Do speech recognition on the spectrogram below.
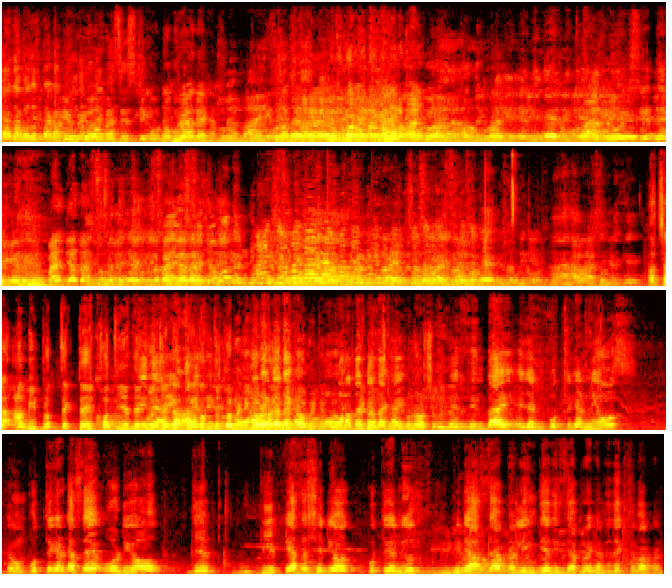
চাঁদাবাজের টাকা তুলতেছে আচ্ছা আমি প্রত্যেকটাই খতিয়ে দেখব যেটা তদন্ত কমিটি করে কমিটি। ওনাদেরকে দেখাই। কোনো অসুবিধা এই নেই চিন্তায় এই যে পত্রিকার নিউজ এবং পত্রিকার কাছে অডিও যে ক্লিপটি আছে সেটিও পত্রিকার নিউজ ফিডে আছে আপনার লিংক দিয়ে দিচ্ছি আপনারা এখান থেকে দেখতে পারবেন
